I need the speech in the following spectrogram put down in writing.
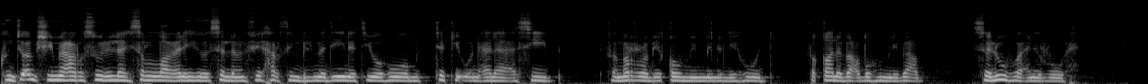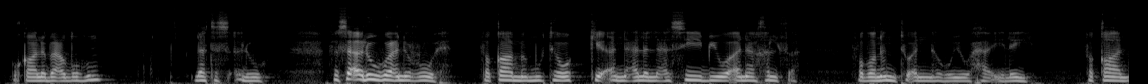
كنت أمشي مع رسول الله صلى الله عليه وسلم في حرث بالمدينة وهو متكئ على عسيب فمر بقوم من اليهود فقال بعضهم لبعض سلوه عن الروح. وقال بعضهم لا تسألوه. فسألوه عن الروح فقام متوكئا على العسيب وأنا خلفه فظننت أنه يوحى إليه فقال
